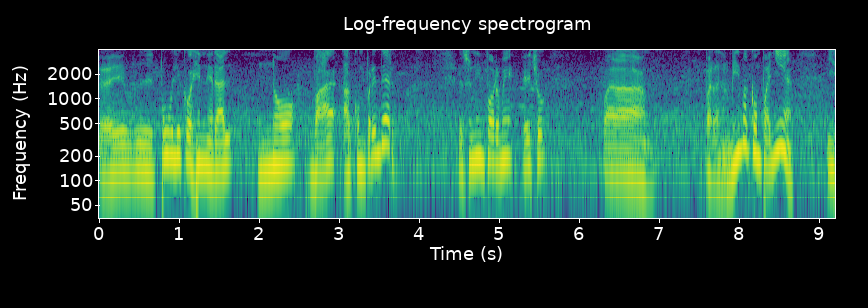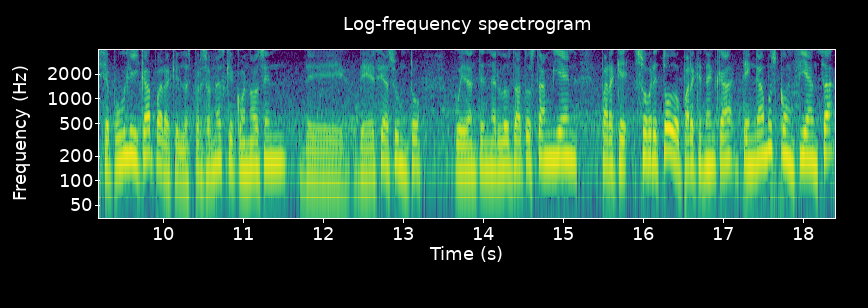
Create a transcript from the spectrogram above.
el público general no va a comprender. Es un informe hecho para, para la misma compañía y se publica para que las personas que conocen de, de ese asunto puedan tener los datos también, para que, sobre todo, para que tenga, tengamos confianza.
